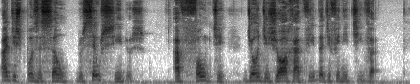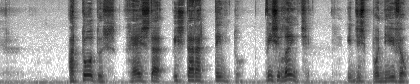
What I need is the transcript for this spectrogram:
à disposição dos seus filhos a fonte de onde jorra a vida definitiva. A todos resta estar atento, vigilante e disponível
